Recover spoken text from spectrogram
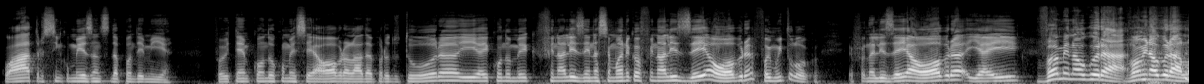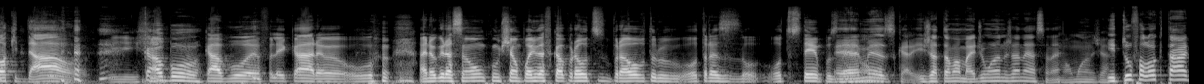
quatro, cinco meses antes da pandemia. Foi o tempo quando eu comecei a obra lá da produtora e aí quando eu meio que finalizei, na semana que eu finalizei a obra, foi muito louco. Eu finalizei a obra e aí, Vamos inaugurar! vamos inaugurar, lockdown. e, Acabou. Acabou. Eu falei, cara, o- a inauguração com champanhe vai ficar para outros, pra outro, outras, outros tempos, né? É mesmo, cara. E já estamos há mais de um ano já nessa, né? Um ano já. E tu falou que tá,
